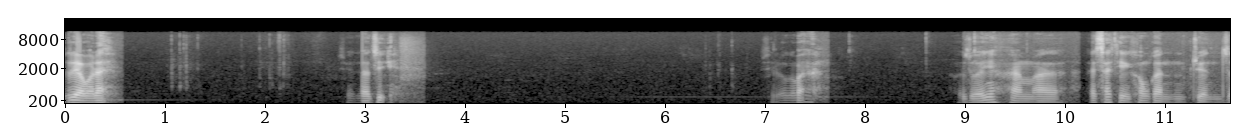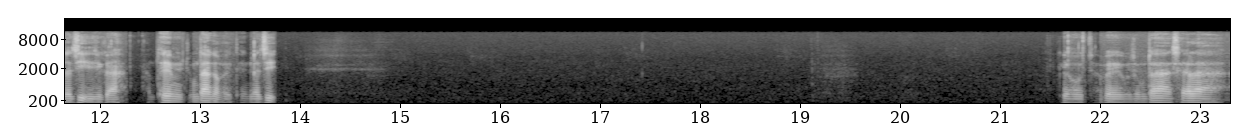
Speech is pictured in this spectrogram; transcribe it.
dữ liệu vào đây truyền giá trị xin lỗi các bạn ở dưới nhé hàm uh, danh sách thì không cần truyền giá trị gì cả làm thêm thì chúng ta cần phải thêm giá trị. Kiểu trả về của chúng ta sẽ là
